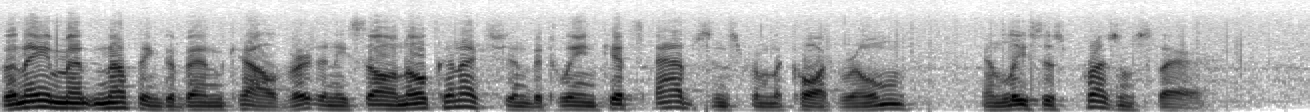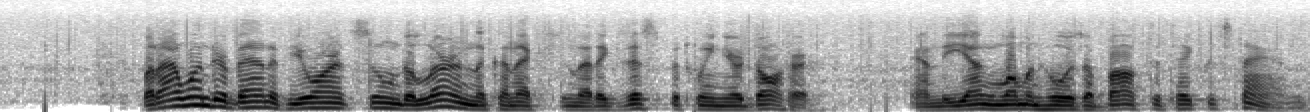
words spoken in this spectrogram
The name meant nothing to Ben Calvert, and he saw no connection between Kit's absence from the courtroom and Lisa's presence there. But I wonder, Ben, if you aren't soon to learn the connection that exists between your daughter and the young woman who is about to take the stand.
